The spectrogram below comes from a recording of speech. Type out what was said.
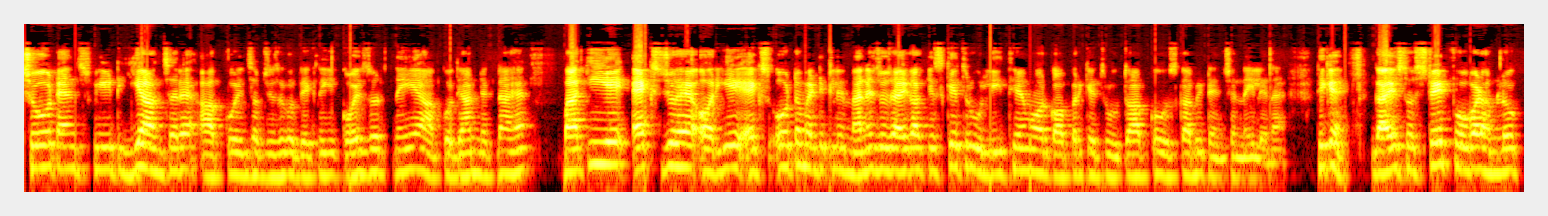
शॉर्ट एंड स्वीट ये आंसर है। आपको इन सब चीज़ों को देखने की कोई ज़रूरत नहीं है। आपको ध्यान रखना है। बाकी ये x जो है और ये x ऑटोमेटिकली मैनेज हो जाएगा किसके थ्रू लिथियम और कॉपर के थ्रू तो आपको उसका भी टेंशन नहीं लेना है। ठीक है? गाइस तो स्ट्रेट फॉरवर्ड हम लोग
